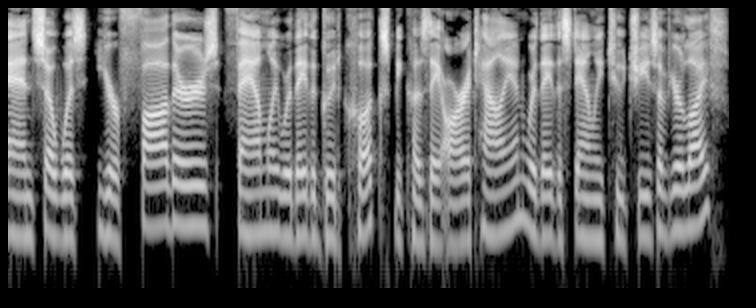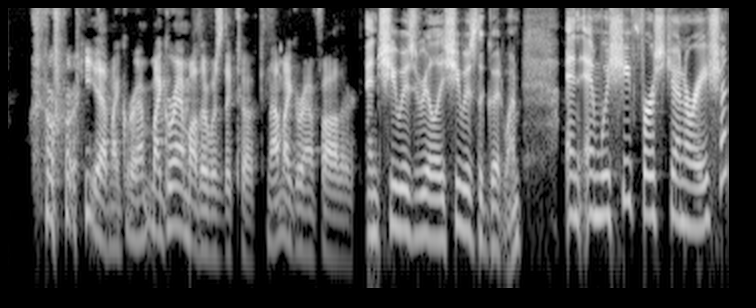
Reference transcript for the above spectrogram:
And so, was your father's family, were they the good cooks because they are Italian? Were they the Stanley Tucci's of your life? yeah, my grand my grandmother was the cook, not my grandfather. And she was really she was the good one. And and was she first generation?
